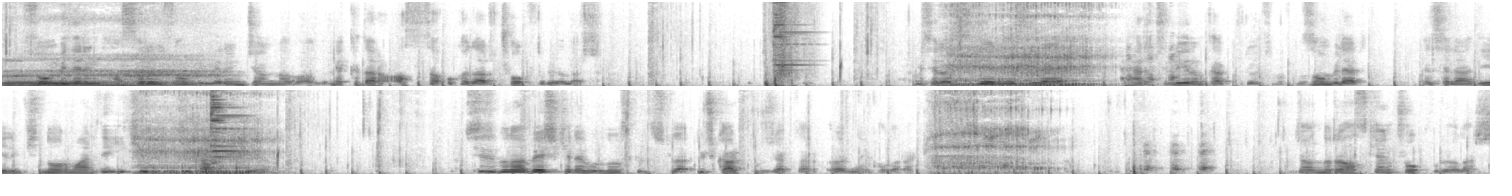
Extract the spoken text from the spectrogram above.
Zombilerin hasarı zombilerin canına bağlı. Ne kadar azsa o kadar çok vuruyorlar. Mesela siz elinizle her türlü yarım kalp vuruyorsunuz. Zombiler mesela diyelim ki normalde 2 2 kalp vuruyor. Siz buna 5 kere vurduğunuz kılıçla 3 kalp vuracaklar örnek olarak. Canları azken çok vuruyorlar.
